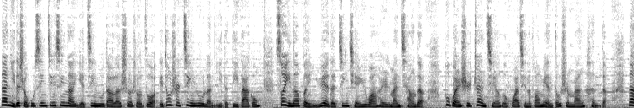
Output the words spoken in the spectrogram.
那你的守护星金星呢也进入到了射手座，也就是进入了你的第八宫，所以呢本月的金钱欲望还是蛮强的。不管是赚钱和花钱的方面都是蛮狠的。那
